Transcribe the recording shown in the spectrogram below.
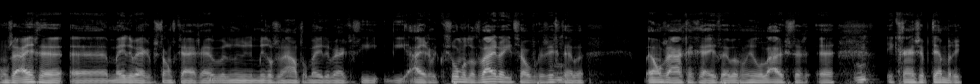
onze eigen eh, medewerkerbestand krijgen, hebben we nu inmiddels een aantal medewerkers die, die eigenlijk zonder dat wij daar iets over gezegd hebben, bij ons aangegeven hebben van heel luister, eh, Mm. ik ga in september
